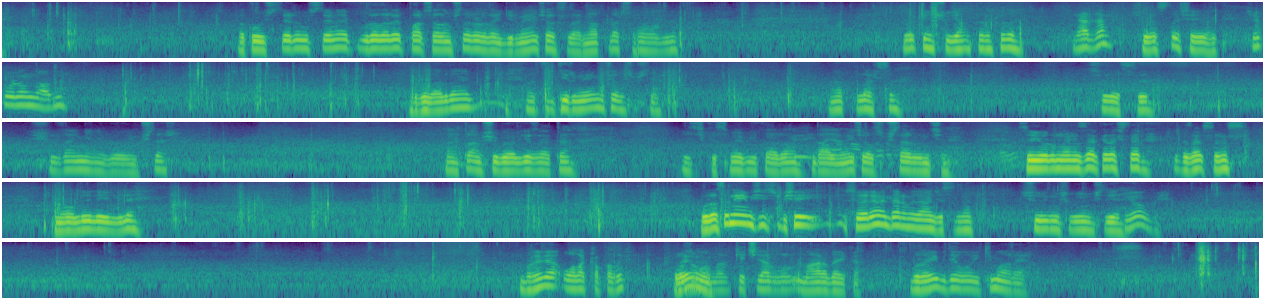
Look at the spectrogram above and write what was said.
Bak o üstlerin üstlerine hep buraları hep parçalamışlar oradan girmeye mi çalıştılar ne yaptılarsa. Olabilir. Bakın şu yan tarafı da Nereden? şurası da şey bak. Çek oradan da abi. Buralardan hep artık girmeye mi çalışmışlar? Ne yaptılarsa. Şurası. Şuradan yine bir oymuşlar. Yani tam şu bölge zaten iç kısmı hep yukarıdan dalmaya çalışmışlar bunun için. Size yorumlarınızı arkadaşlar yazarsanız ne olduğu ile ilgili Burası neymiş hiç bir şey söylemediler mi daha öncesinden? Şuymuş buymuş diye. Yok be. Burayı da oğlak kapalı. Buraya o mı? zamanlar keçiler bu mağarada yıkar. Burayı bir de o iki mağaraya.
